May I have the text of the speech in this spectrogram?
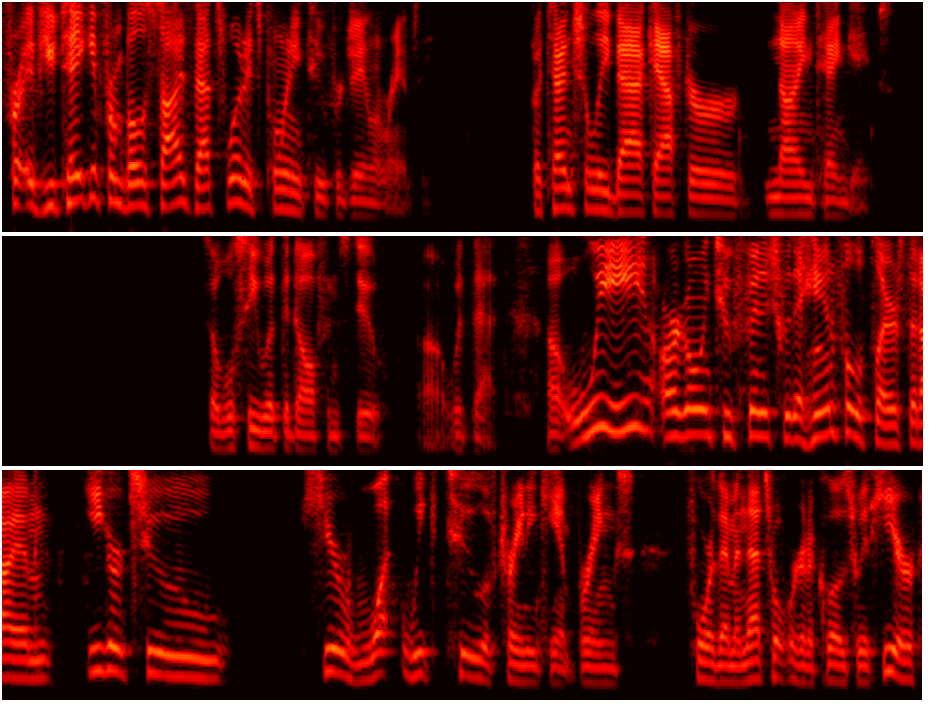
for if you take it from both sides, that's what it's pointing to for Jalen Ramsey. Potentially back after nine, 10 games. So we'll see what the Dolphins do uh, with that. Uh, we are going to finish with a handful of players that I am eager to hear what week two of training camp brings for them. And that's what we're going to close with here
